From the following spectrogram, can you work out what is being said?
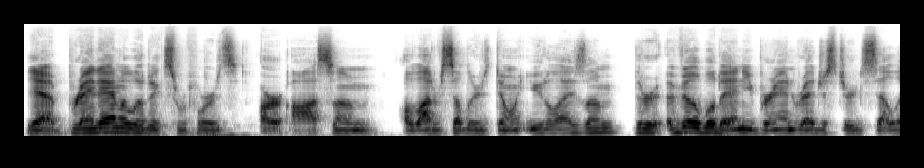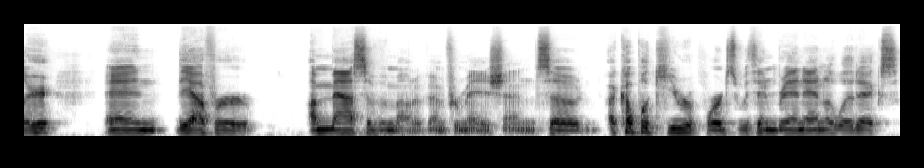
Yeah, brand analytics reports are awesome. A lot of sellers don't utilize them. They're available to any brand registered seller and they offer a massive amount of information. So, a couple key reports within brand analytics.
